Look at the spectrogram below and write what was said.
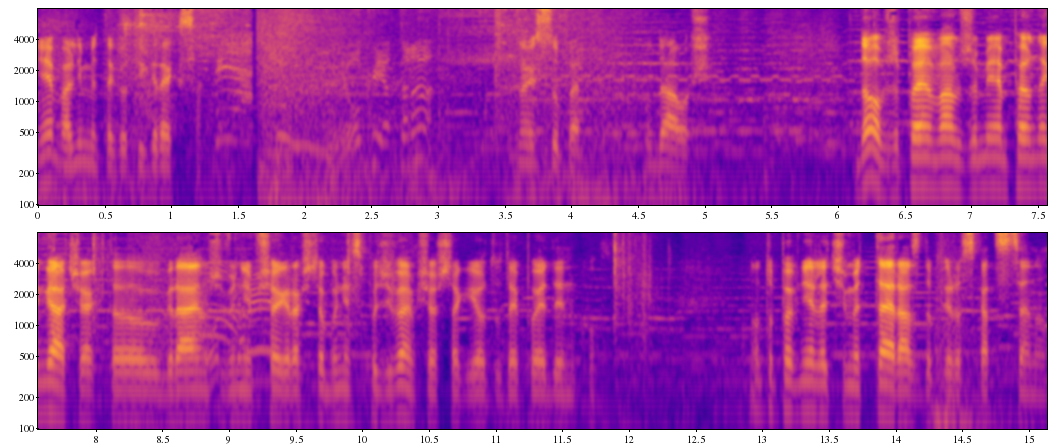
Nie, walimy tego Tigrexa. No i super, udało się. Dobrze, powiem wam, że miałem pełne gacie, jak to grałem, żeby nie przegrać, to bo nie spodziewałem się aż takiego tutaj pojedynku. No to pewnie lecimy teraz dopiero z cutsceną.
